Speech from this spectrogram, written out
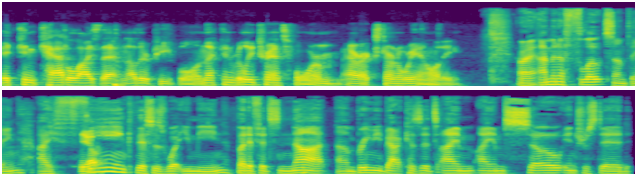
it can catalyze that in other people, and that can really transform our external reality. All right, I'm going to float something. I think yep. this is what you mean, but if it's not, um, bring me back because it's I'm I am so interested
